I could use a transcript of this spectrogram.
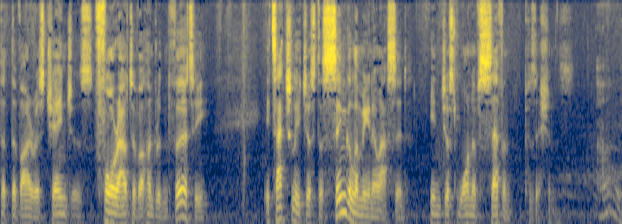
that the virus changes, four out of 130. It's actually just a single amino acid in just one of seven positions. Oh.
